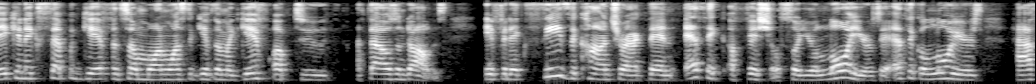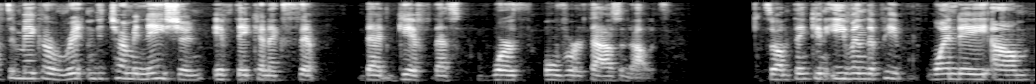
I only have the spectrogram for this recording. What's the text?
they can accept a gift and someone wants to give them a gift up to $1,000. If it exceeds the contract, then ethic officials, so your lawyers, your ethical lawyers, have to make a written determination if they can accept that gift that's worth over a $1,000. So I'm thinking even the people, one day, um,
